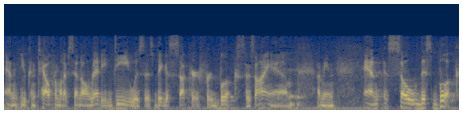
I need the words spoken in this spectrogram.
And you can tell from what I've said already, Dee was as big a sucker for books as I am. I mean, and so this book,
